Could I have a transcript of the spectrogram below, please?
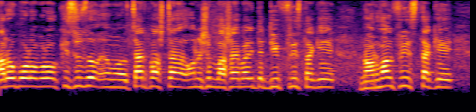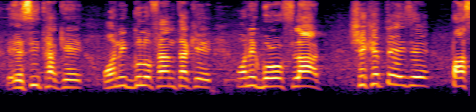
আরও বড় বড় কিছু চার পাঁচটা অনেক সময় বাসায় বাড়িতে ডিপ ফ্রিজ থাকে নর্মাল ফ্রিজ থাকে এসি থাকে অনেকগুলো ফ্যান থাকে অনেক বড় ফ্ল্যাট সেক্ষেত্রে এই যে পাঁচ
